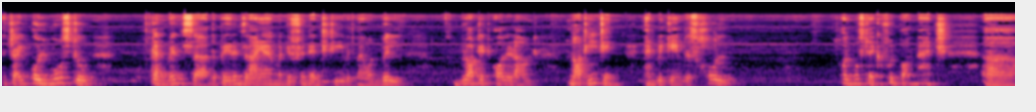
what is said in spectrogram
the child almost to convince uh, the parents that I am a different entity with my own will, brought it all around not eating and became this whole almost like a football match uh,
